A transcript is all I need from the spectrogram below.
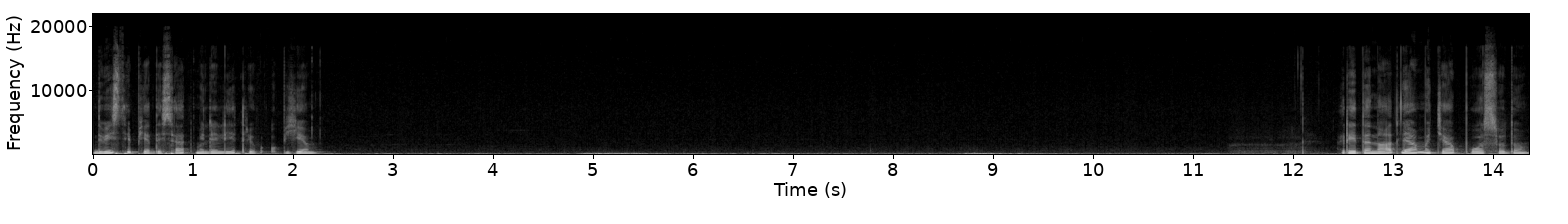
250 мл об'єм. Рідина для миття посуду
